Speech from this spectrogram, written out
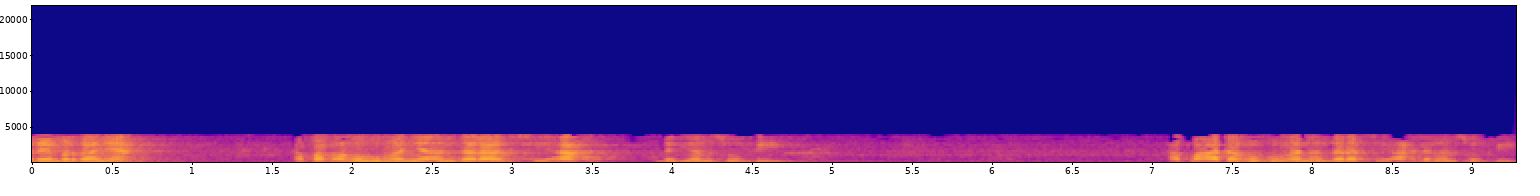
Ada yang bertanya, apakah hubungannya antara Syiah dengan Sufi? Apa ada hubungan antara Syiah dengan Sufi?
